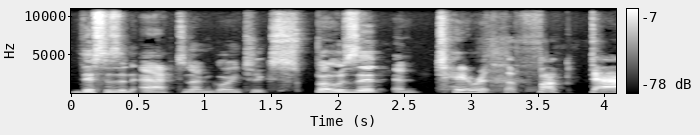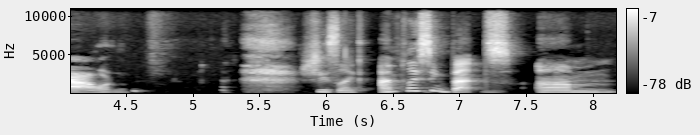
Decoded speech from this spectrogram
"This is an act, and I'm going to expose it and tear it the fuck down." She's like, I'm placing bets. Um,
